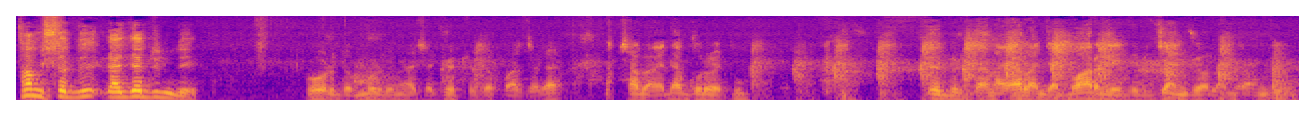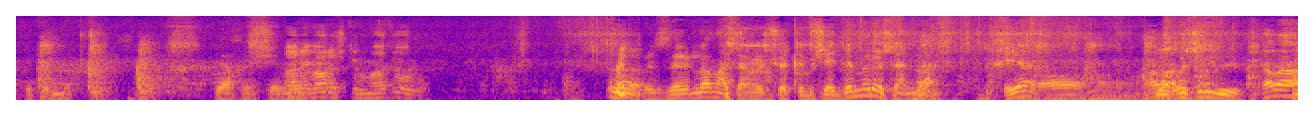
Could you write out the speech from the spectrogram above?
Tam işte bence dündü. Vurdum vurdum mesela götürdük pazara. Sabah da kurudum. Öbür tane yalanca barlıydı bir cenci olan yani tipinde. Yakışır. Beni karıştırmaz olur. Abi zırlama sen öyle kötü bir şey demiyorsun lan. Ya. aha. Yakışır değil. Tamam.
